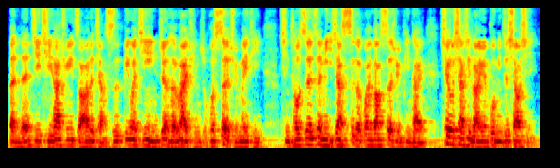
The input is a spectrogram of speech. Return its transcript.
本人及其他群益早安的讲师，并未经营任何赖群组或社群媒体，请投资人认明以下四个官方社群平台，切勿相信来源不明之消息。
